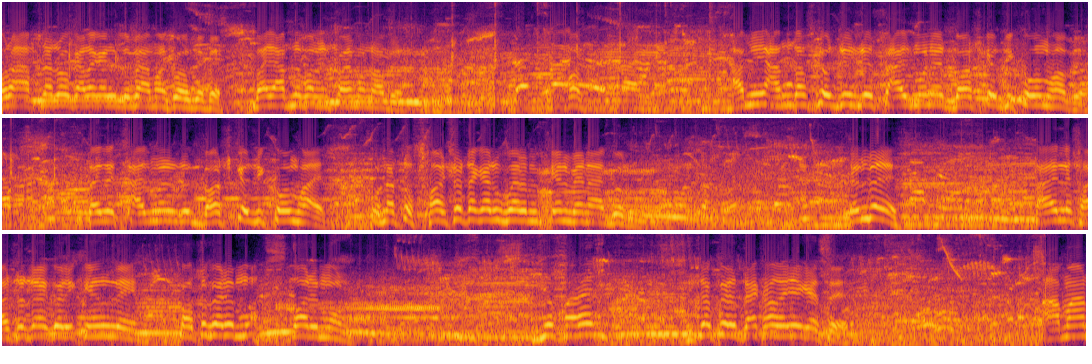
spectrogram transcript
ওরা আপনারও গালাগালি দেবে আমাকেও দেবে। ভাই আপনি বলেন কয় মন হবে? আমি আন্দাজ করছি যে চার মনের দশ কেজি কম হবে। তাহলে চার মনের দশ কেজি কম হয়। ওনার তো ছয়শো টাকার উপরে কিনবে না গরু। কিনবে? তাহলে ছয়শো টাকা করে কিনলে কত করে পরে মন? করেন হিসাব করে দেখা হয়ে গেছে। আমার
